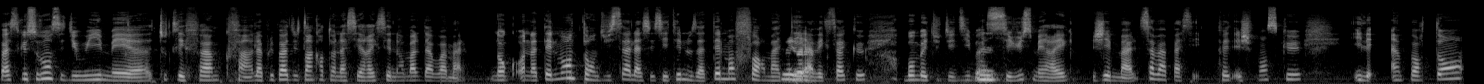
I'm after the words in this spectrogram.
parce que souvent on se dit oui, mais euh, toutes les femmes, enfin la plupart du temps quand on a ses règles, c'est normal d'avoir mal. Donc on a tellement entendu ça, la société nous a tellement formaté avec ça que bon ben tu te dis bah, c'est juste mes règles, j'ai mal, ça va passer. En fait, et je pense que il est important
